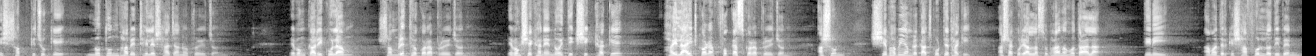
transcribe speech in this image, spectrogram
এই সব কিছুকে নতুনভাবে ঢেলে সাজানো প্রয়োজন এবং কারিকুলাম সমৃদ্ধ করা প্রয়োজন এবং সেখানে নৈতিক শিক্ষাকে হাইলাইট করা, ফোকাস করা প্রয়োজন। আসুন, সেভাবেই আমরা কাজ করতে থাকি। আশা করি আল্লাহ সুবাহানহতালা তিনি আমাদেরকে সাফল্য দিবেন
